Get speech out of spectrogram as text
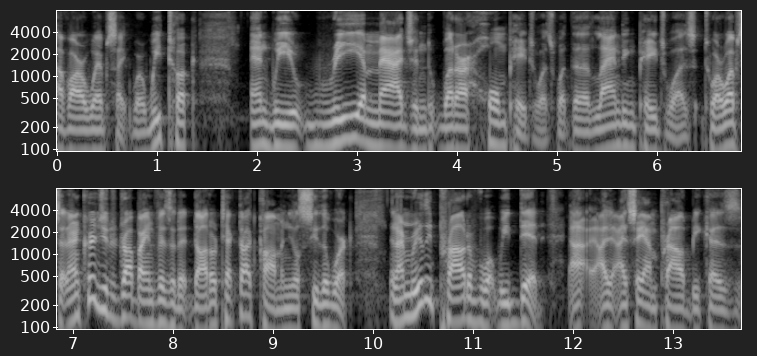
of our website where we took and we reimagined what our homepage was, what the landing page was to our website. And I encourage you to drop by and visit at dottotech.com and you'll see the work. And I'm really proud of what we did. I, I, I say I'm proud because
